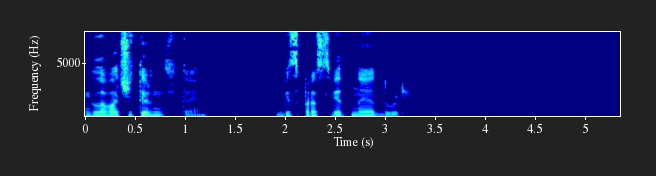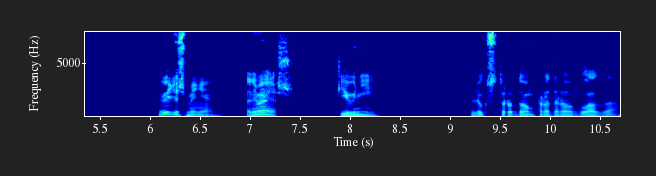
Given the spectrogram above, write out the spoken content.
Глава 14. Беспросветная дурь. «Видишь меня? Понимаешь? Кивни». Люк с трудом продрал глаза.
